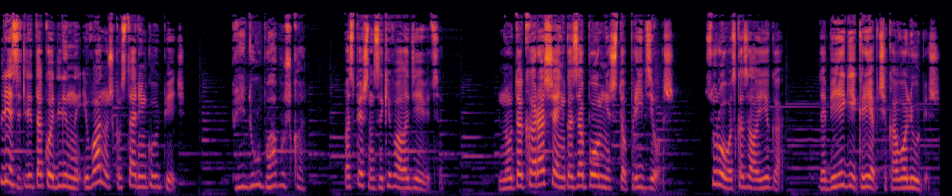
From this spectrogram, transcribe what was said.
влезет ли такой длинный Иванушка в старенькую печь. «Приду, бабушка», — поспешно закивала девица. «Ну так хорошенько запомни, что придешь», — сурово сказала яга. Да береги крепче, кого любишь.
